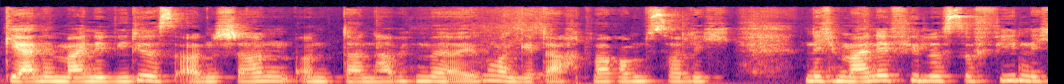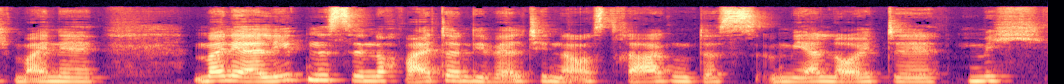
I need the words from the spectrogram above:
gerne meine Videos anschauen. Und dann habe ich mir irgendwann gedacht, warum soll ich nicht meine Philosophie, nicht meine, meine Erlebnisse noch weiter in die Welt hinaustragen, dass mehr Leute mich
